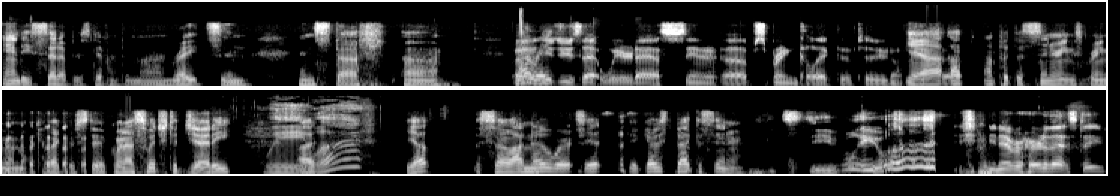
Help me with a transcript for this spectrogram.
Andy's setup is different than mine. Rates and and stuff. Uh, My Well, rate- you use that weird ass center, uh, spring collective too. Don't yeah, forget I, I put the centering spring on my collective stick. When I switched to Jeti, Wait, I- what? yep. So I know where it it goes back to center. Steve, wait, what? you never heard of that, Steve?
